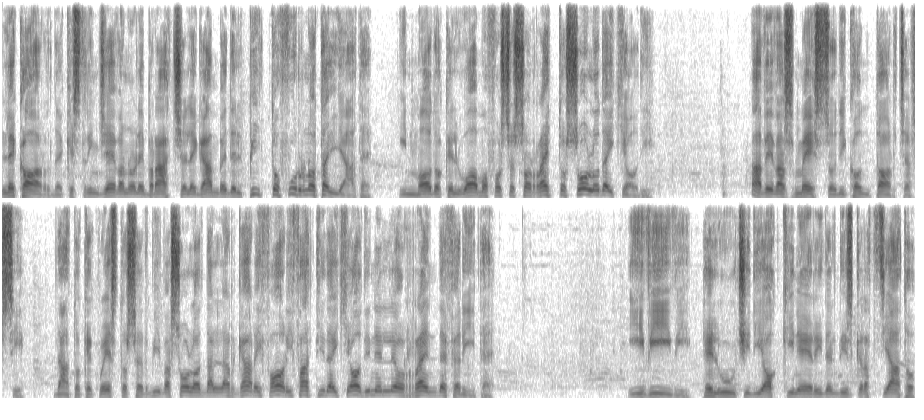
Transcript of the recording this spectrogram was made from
Le corde che stringevano le braccia e le gambe del pitto furono tagliate, in modo che l'uomo fosse sorretto solo dai chiodi. aveva smesso di contorcersi, dato che questo serviva solo ad allargare i fori fatti dai chiodi nelle orrende ferite. I vivi e lucidi occhi neri del disgraziato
